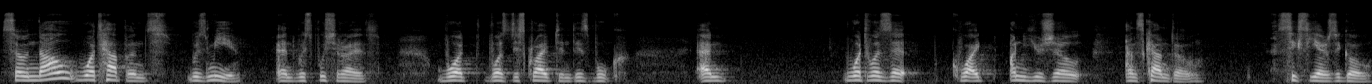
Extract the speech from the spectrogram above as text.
So now what happens with me and with Pussy Riot, what was described in this book, and what was a quite unusual and scandal six years ago,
